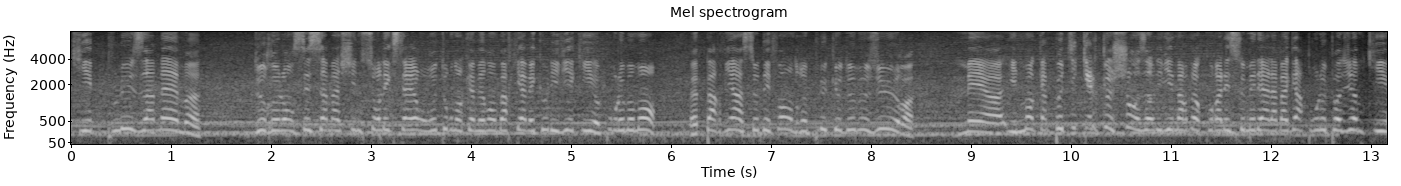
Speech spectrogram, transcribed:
qui est plus à même de relancer sa machine sur l'extérieur. On retourne en caméra embarquée avec Olivier qui, euh, pour le moment, euh, parvient à se défendre plus que deux mesures. Mais euh, il manque un petit quelque chose à Olivier Mardoc pour aller se mêler à la bagarre pour le podium qui,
